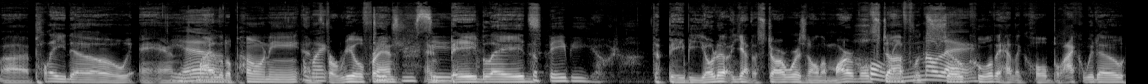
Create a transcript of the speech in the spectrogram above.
uh, Play Doh and Yeah. My Little Pony and my- For Real Friends Did you see and Beyblades. baby Yoda. The Baby Yoda, yeah, the Star Wars and all the Marvel Holy stuff looks mole. so cool. They had like a whole Black Widow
